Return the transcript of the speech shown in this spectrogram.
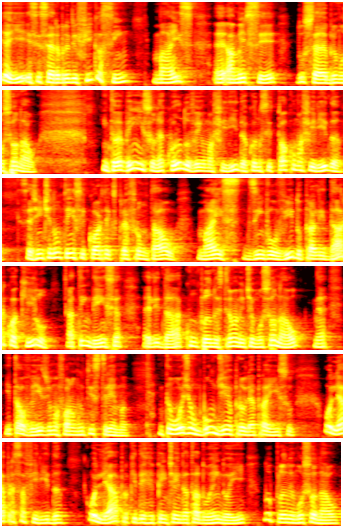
e aí esse cérebro ele fica assim, mais é, à mercê do cérebro emocional. Então é bem isso, né? Quando vem uma ferida, quando se toca uma ferida, se a gente não tem esse córtex pré-frontal mais desenvolvido para lidar com aquilo, a tendência é lidar com um plano extremamente emocional, né? E talvez de uma forma muito extrema. Então hoje é um bom dia para olhar para isso, olhar para essa ferida, olhar para o que de repente ainda está doendo aí no plano emocional,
